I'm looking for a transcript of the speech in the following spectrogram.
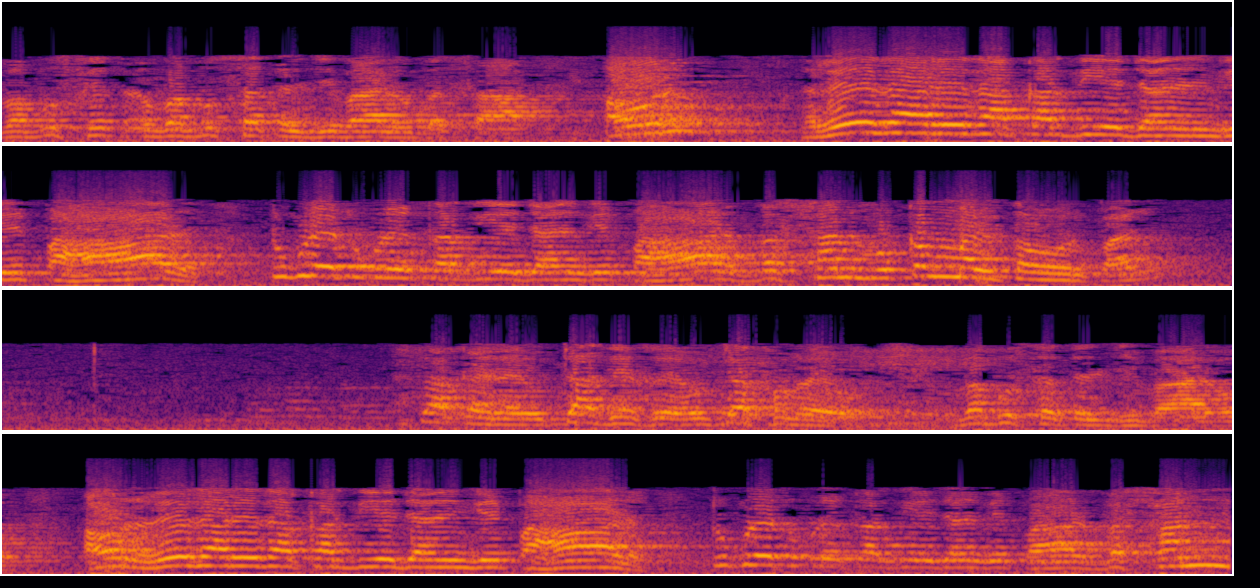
وبست الجبال بسا۔ اور ریزا ریزا کر دیے جائیں گے پہاڑ، ٹکڑے ٹکڑے کر دیے جائیں گے پہاڑ، بسن مکمل طور پر۔ کیا کہہ رہے ہو؟ کیا دیکھ رہے ہو؟ کیا سن رہے ہو؟ ببوست جی ہو۔ اور ریزا ریزا کر دیے جائیں گے پہاڑ، ٹکڑے ٹکڑے کر دیے جائیں گے پہاڑ، بسن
